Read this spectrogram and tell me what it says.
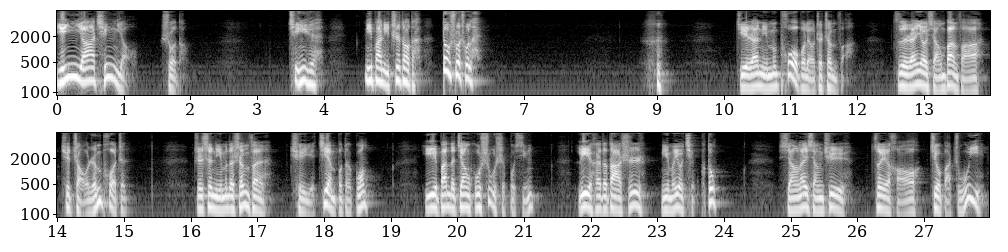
银牙轻咬，说道：“秦羽。”你把你知道的都说出来。哼，既然你们破不了这阵法，自然要想办法去找人破阵。只是你们的身份却也见不得光，一般的江湖术士不行，厉害的大师你们又请不动。想来想去，最好就把主意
